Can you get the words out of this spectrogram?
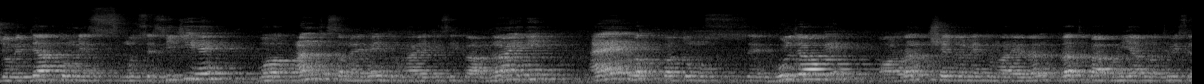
जो विद्या तुमने मुझसे सीखी है, वह अंत समय में तुम्हारे किसी काम न आएगी। ऐन वक्त पर तुम उससे भूल जाओगे और रण क्षेत्र में तुम्हारे रंग रथ का पहिया पृथ्वी से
